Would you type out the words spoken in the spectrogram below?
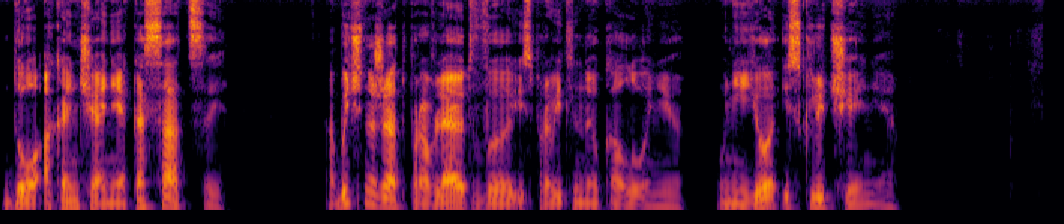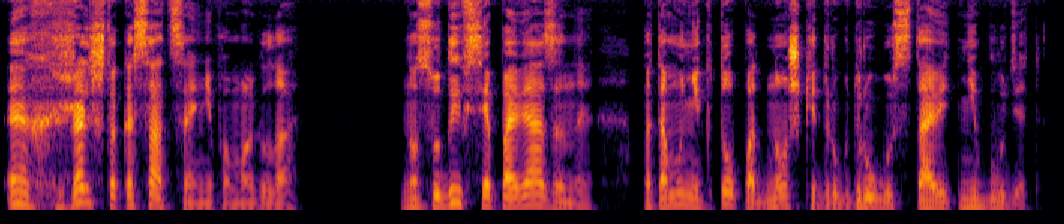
до окончания кассации. Обычно же отправляют в исправительную колонию. У нее исключение. Эх, жаль, что кассация не помогла. Но суды все повязаны, потому никто подножки друг другу ставить не будет.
